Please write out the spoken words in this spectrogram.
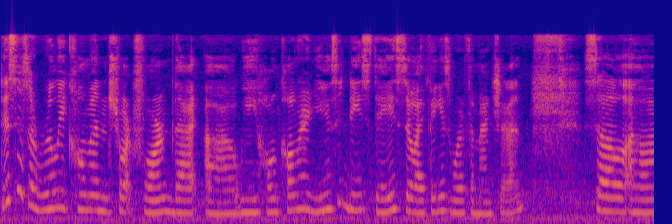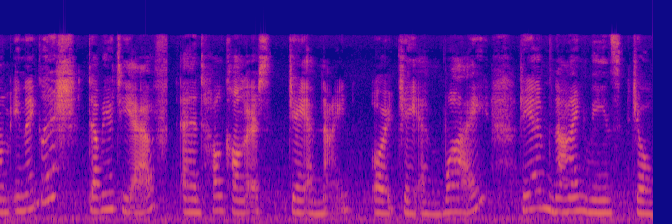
this is a really common short form that uh, we Hong Kongers use in these days, so I think it's worth a mention. So um, in English, WTF, and Hong Kongers, JM9 or JMY. JM9 means Joe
